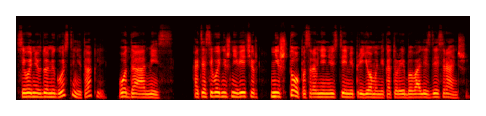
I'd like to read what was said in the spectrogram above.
«Сегодня в доме гости, не так ли?» «О да, мисс хотя сегодняшний вечер — ничто по сравнению с теми приемами, которые бывали здесь раньше.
